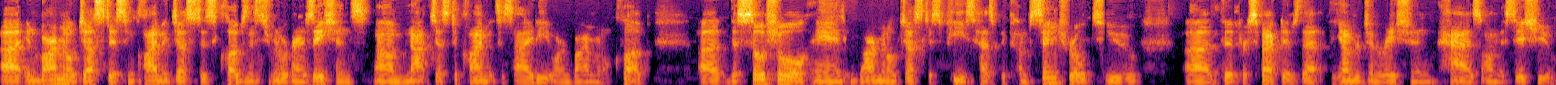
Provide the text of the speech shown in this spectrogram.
uh, environmental justice and climate justice clubs and student organizations, um, not just a climate society or environmental club. Uh, the social and environmental justice piece has become central to uh, the perspectives that the younger generation has on this issue.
